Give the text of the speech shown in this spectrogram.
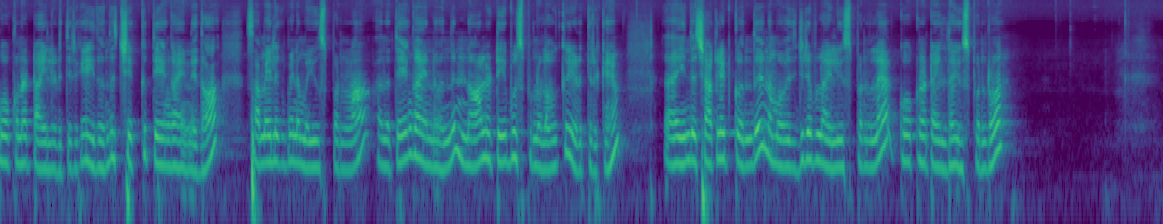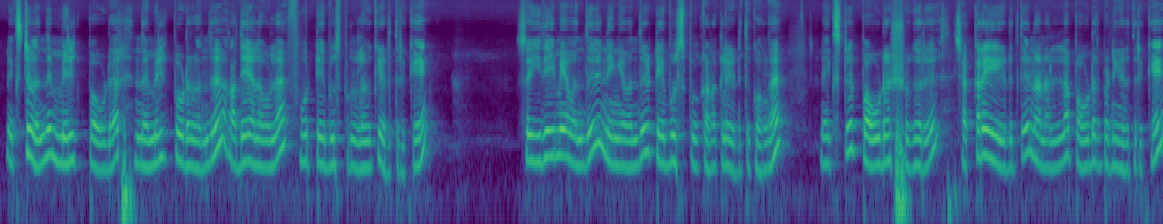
கோகோனட் ஆயில் எடுத்திருக்கேன். இது வந்து செக்கு தேங்காய் எண்ணெய் தான். சமையலுக்கு போய் நம்ம யூஸ் பண்ணலாம். அந்த தேங்காய் எண்ணெய் வந்து நாலு டேபிள் ஸ்பூன் அளவுக்கு எடுத்திருக்கேன். இந்த சாக்லேட்க்கு வந்து நம்ம வெஜிடபிள் ஆயில் யூஸ் பண்ணல கோகோனட் ஆயில் தான் யூஸ் பண்ணுறோம் நெக்ஸ்ட்டு வந்து மில்க் பவுடர் இந்த மில்க் பவுடர் வந்து அதே அளவில் ஃபோர் டேபிள் ஸ்பூன் அளவுக்கு எடுத்திருக்கேன். ஸோ இதையுமே வந்து நீங்கள் வந்து டேபிள் ஸ்பூன் கணக்கில் எடுத்துக்கோங்க. நெக்ஸ்ட்டு பவுடர் சுகரு சர்க்கரையை எடுத்து நான் நல்லா பவுடர் பண்ணி எடுத்திருக்கேன்.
